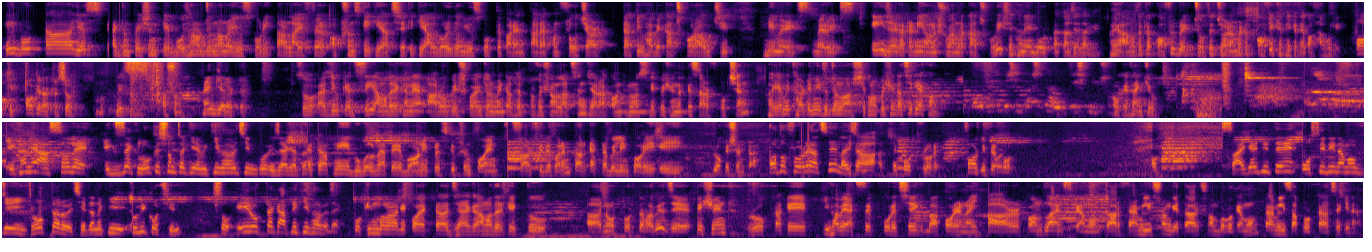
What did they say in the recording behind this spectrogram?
এই বোর্ডটা ইয়েস একজন পেশেন্টকে বোঝানোর জন্য আমরা ইউজ করি। তার লাইফের অপশনস কি কি আছে কি কি অ্যালগোরিদম ইউজ করতে পারেন তার এখন ফ্লো চার্টটা কীভাবে কাজ করা উচিত। ডিমেরিটস মেরিটস এই জায়গাটা নিয়ে অনেক সময় আমরা কাজ করি সেখানে এই বোর্ডটা কাজে লাগে। ভাইয়া আমাদের একটা কফি ব্রেক চলছে চল আমরা একটু কফি খেতে খেতে কথা বলি। ওকে ওকে ডক্টর চল। প্লিজ আসুন। Thank you doctor so as you can see আমাদের এখানে আরও বেশ কয়েকজন মেন্টাল হেলথ প্রফেশনাল আছেন যারা কন্টিনিউয়াসলি পেশেন্টকে সার্ভ করছেন। ভাই আমি থার্টি মিনিটের জন্য আসছি কোনো পেশেন্ট আছে কি এখন? ওকে থ্যাংক ইউ এখানে আসতে হলে এক্সাক্ট লোকেশনটা কি আমি কীভাবে চিনবো এই জায়গাটা? এটা আপনি গুগল ম্যাপে বর্ণি প্রেসক্রিপশন পয়েন্ট সার্চ দিতে পারেন তার একটা বিল্ডিং পরে এই লোকেশনটা কত ফ্লোরে আছে লাইসেন্স আছে ফোর্থ ফ্লোরে Fourth লিফটের floor. ফোর্থ সাইকাইটিতে ওসিডি নামক যেই রোগটা রয়েছে এটা নাকি খুবই কঠিন। সো এই রোগটাকে আপনি কীভাবে দেখেন? কঠিন বলার আগে কয়েকটা জায়গা আমাদেরকে একটু নোট করতে হবে যে পেশেন্ট রোগটাকে কীভাবে অ্যাকসেপ্ট করেছে বা করে নাই, তার কমপ্লায়েন্স কেমন, তার ফ্যামিলির সঙ্গে তার সম্পর্ক কেমন ফ্যামিলি সাপোর্টটা আছে কিনা।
